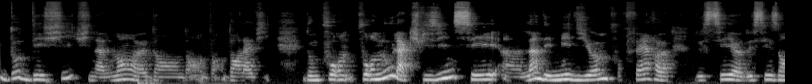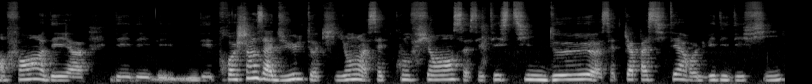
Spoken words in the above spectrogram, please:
d'autres défis finalement euh, dans, dans, la vie. Donc pour, pour nous, la cuisine, c'est l'un des médiums pour faire euh, de ces, de ces enfants des, des, des, des, des prochains adultes qui ont cette confiance, cette estime d'eux, cette capacité à relever des défis,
